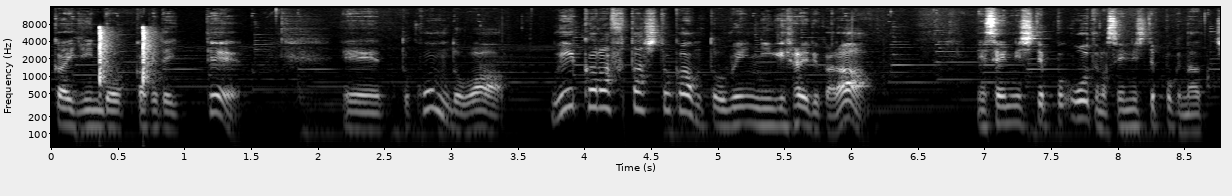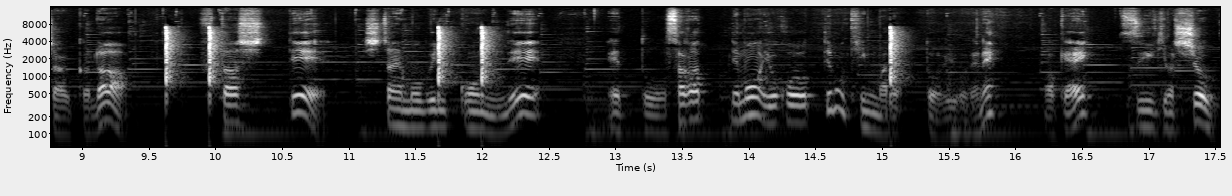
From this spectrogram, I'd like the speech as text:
回銀で追っかけていってえーっと今度は上から蓋しとかんと上に逃げられるから、ね、千日手っぽ大手の千日手っぽくなっちゃうから蓋して下に潜り込んで、えっと、下がっても横寄っても金までということでね。OK 次行きましょう。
